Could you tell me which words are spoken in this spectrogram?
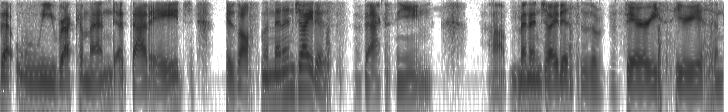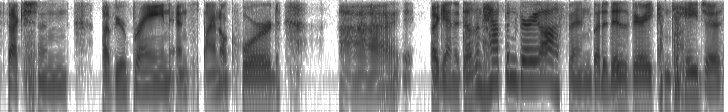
that we recommend at that age is also the meningitis vaccine. Uh, meningitis is a very serious infection of your brain and spinal cord. Uh, again, it doesn't happen very often, but it is very contagious,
